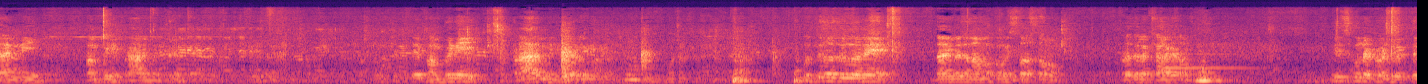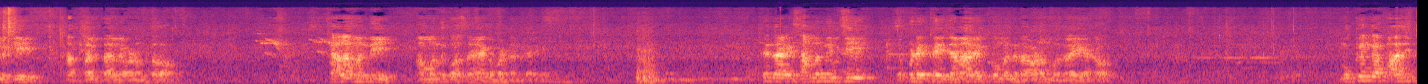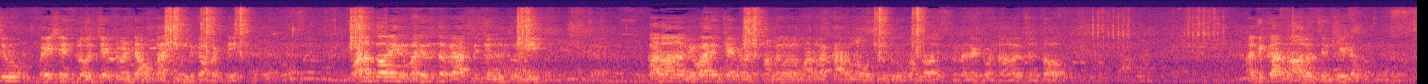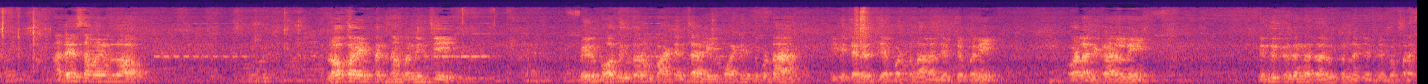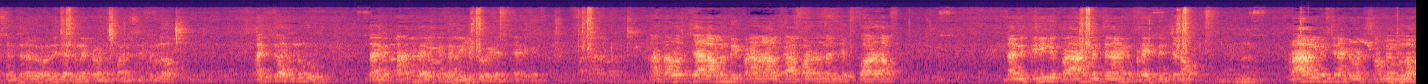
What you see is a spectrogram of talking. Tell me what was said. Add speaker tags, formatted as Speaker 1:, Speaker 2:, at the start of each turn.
Speaker 1: దాన్ని పంపిణీ ప్రారంభించడం జరిగింది. పంపిణీ ప్రారంభించారు కొద్ది రోజుల్లోనే దాని మీద నమ్మకం విశ్వాసం ప్రజలకు కలగడం తీసుకున్నటువంటి వ్యక్తులకి సత్ఫలితాలను ఇవ్వడంతో చాలా మంది ఆ మందు కోసం ఎగబడడం జరిగింది. దానికి సంబంధించి ఎప్పుడైతే జనాలు ఎక్కువ మంది రావడం మొదలయ్యారో ముఖ్యంగా పాజిటివ్ పేషెంట్లు వచ్చేటువంటి అవకాశం ఉంది కాబట్టి వాళ్ళ ద్వారా ఇది మరింత వ్యాప్తి చెందుతుంది. కరోనా నివారించేటువంటి సమయంలో మరలా కరోనా ఉధృత రూపం దాలుస్తుంది అనేటువంటి ఆలోచనతో అధికారులు ఆలోచన చేయడం. అదే సమయంలో లోకాయుక్తకు సంబంధించి మీరు భౌతిక దూరం పాటించాలి పాటించకుండా ఇక చర్యలు చేపడుతున్నారని చెప్పి చెప్పని వాళ్ళ అధికారుల్ని ఎందుకు విధంగా జరుగుతుందని చెప్పి ప్రశ్నించడం ఇవన్నీ జరిగినటువంటి పరిస్థితుల్లో అధికారులు దాన్ని తాత్కాలికంగా నిలిపివేయడం జరిగింది. ఆ తర్వాత చాలా మంది ప్రాణాలు కాపాడండి అని చెప్పి కోరడం దాన్ని తిరిగి ప్రారంభించడానికి ప్రయత్నించడం ప్రారంభించినటువంటి సమయంలో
